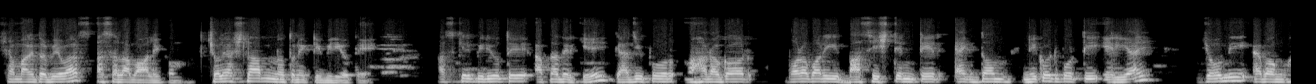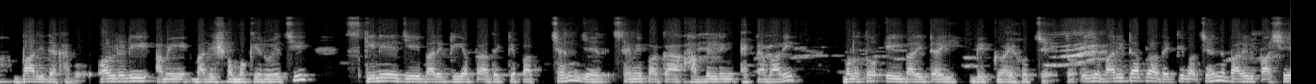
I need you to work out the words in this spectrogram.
সম্মানিত ভিউয়ার্স আসসালামু আলাইকুম। চলে আসলাম নতুন একটি ভিডিওতে। আজকের ভিডিওতে আপনাদেরকে গাজীপুর মহানগর বড়বাড়ি বাস স্ট্যান্ডের একদম নিকটবর্তী এরিয়ায় জমি এবং বাড়ি দেখাবো। অলরেডি আমি বাড়ির সম্মুখে রয়েছি। স্ক্রিনে যে বাড়িটি আপনারা দেখতে পাচ্ছেন যে সেমি পাকা হাফ বিল্ডিং একটা বাড়ি, মূলত এই বাড়িটাই বিক্রয় হচ্ছে। তো এই যে বাড়িটা আপনারা দেখতে পাচ্ছেন, বাড়ির পাশে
